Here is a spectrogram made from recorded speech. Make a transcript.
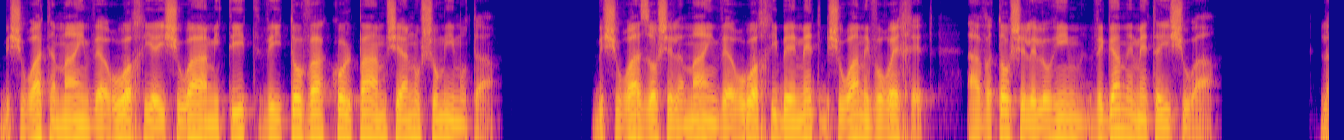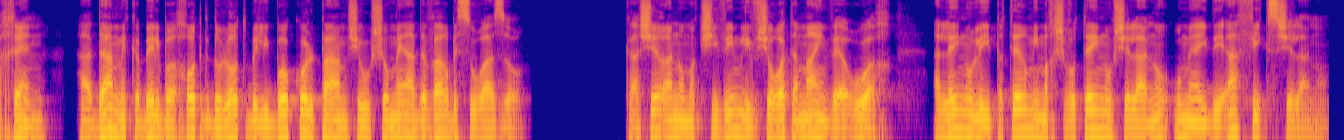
בשורת המים והרוח היא הישועה האמיתית והיא טובה כל פעם שאנו שומעים אותה. בשורה זו של המים והרוח היא באמת בשורה מבורכת, אהבתו של אלוהים וגם אמת הישועה. לכן, האדם מקבל ברכות גדולות בליבו כל פעם שהוא שומע דבר בסורה זו. כאשר אנו מקשיבים לבשורת המים והרוח, עלינו להיפטר ממחשבותינו שלנו ומהידיעה פיקס שלנו.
